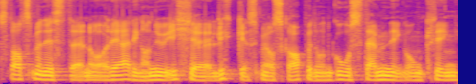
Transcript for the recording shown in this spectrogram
statsministeren og regjeringa nå ikke lykkes med å skape noen god stemning omkring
